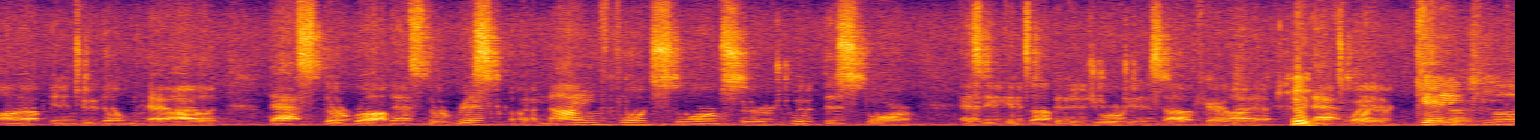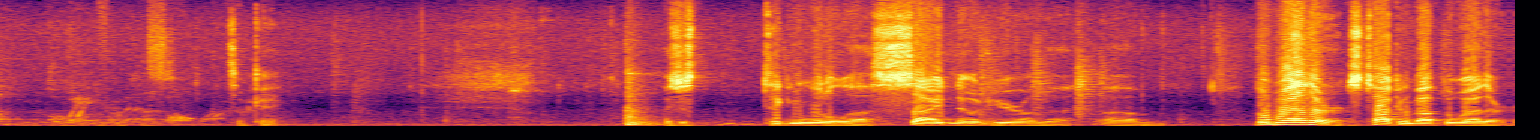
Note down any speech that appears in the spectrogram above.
on up into Hilton Head Island. That's the rub. That's the risk of a nine-foot storm surge with this storm as it gets up into Georgia and South Carolina. Hey. That's why they're getting away from that salt water. It's okay. I was just taking a little uh, side note here on the, um, the weather, it's talking about the weather.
